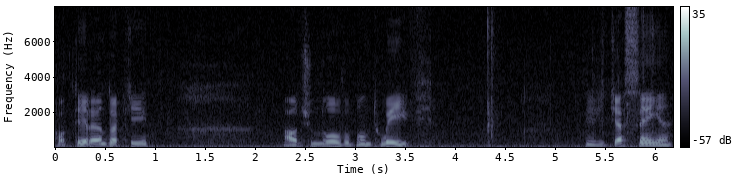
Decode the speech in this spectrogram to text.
alterando aqui áudio novo.wave. Digite a senha.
